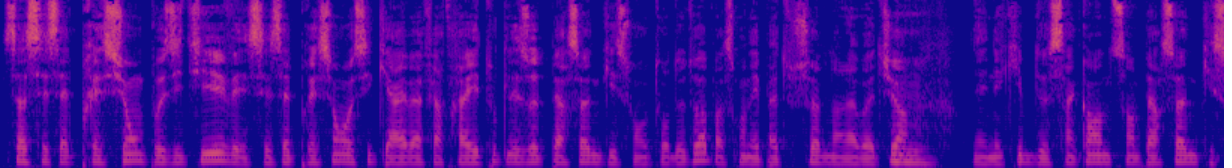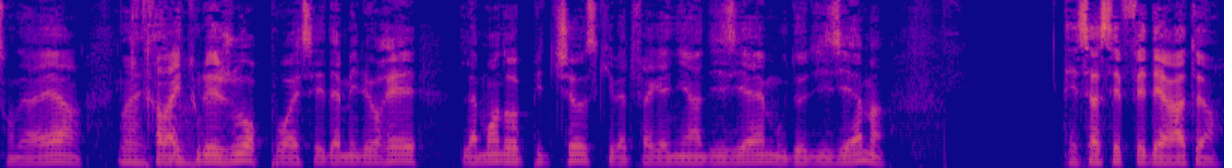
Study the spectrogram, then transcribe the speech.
Ça, c'est cette pression positive et c'est cette pression aussi qui arrive à faire travailler toutes les autres personnes qui sont autour de toi parce qu'on n'est pas tout seul dans la voiture. Mm. On a une équipe de 50, 100 personnes qui sont derrière, qui travaillent tous les jours pour essayer d'améliorer la moindre petite chose qui va te faire gagner un dixième ou deux dixièmes. Et ça, c'est fédérateur.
